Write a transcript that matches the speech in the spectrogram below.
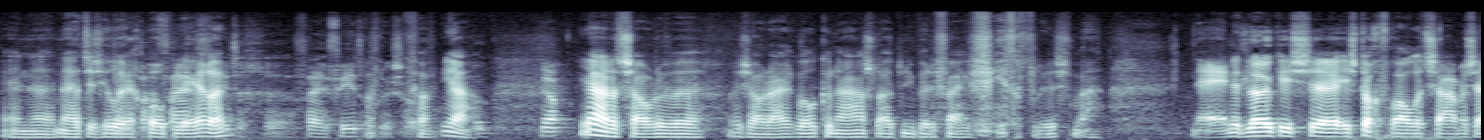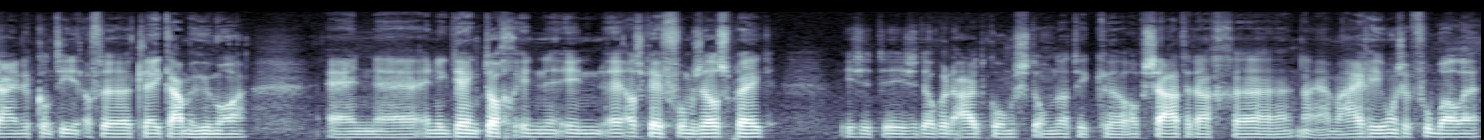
En eh, nou, het is heel erg populair. hè. 45, eh, 45 plus. Van- ja. Ja. Ja. dat zouden we, we zouden eigenlijk wel kunnen aansluiten nu bij de 45 plus. Maar nee, en het leuke is, is toch vooral het samen zijn, de, of de kleedkamerhumor. En, eh, en ik denk toch, in, in, eh, als ik even voor mezelf spreek, is het, is het ook een uitkomst. Omdat ik eh, op zaterdag nou ja, mijn eigen jongens heb voetballen.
